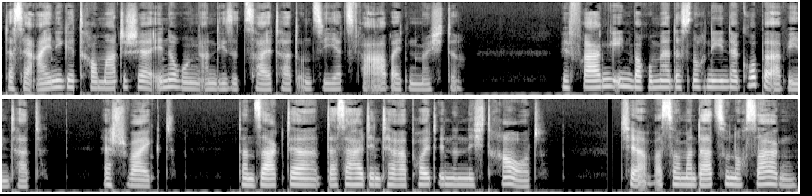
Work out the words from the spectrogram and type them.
dass er einige traumatische Erinnerungen an diese Zeit hat und sie jetzt verarbeiten möchte. Wir fragen ihn, warum er das noch nie in der Gruppe erwähnt hat. Er schweigt. Dann sagt er, dass er halt den TherapeutInnen nicht traut. Tja, was soll man dazu noch sagen?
